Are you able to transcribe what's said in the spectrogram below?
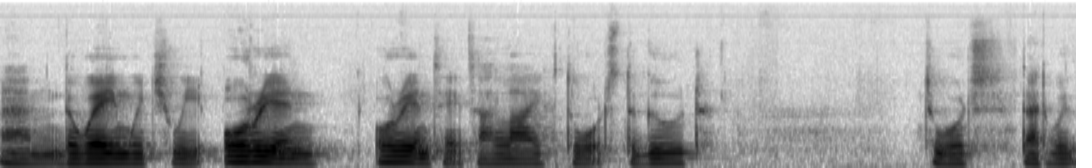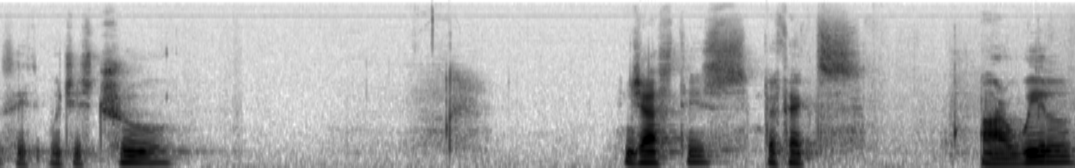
um, the way in which we orient, orientate our life towards the good, towards that which is true. Justice perfects our will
